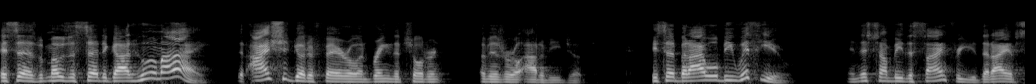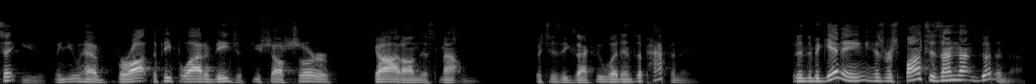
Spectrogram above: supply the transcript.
It says, But Moses said to God, Who am I that I should go to Pharaoh and bring the children of Israel out of Egypt? He said, But I will be with you and this shall be the sign for you that I have sent you. When you have brought the people out of Egypt, you shall serve God on this mountain, which is exactly what ends up happening. But in the beginning, his response is, I'm not good enough.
